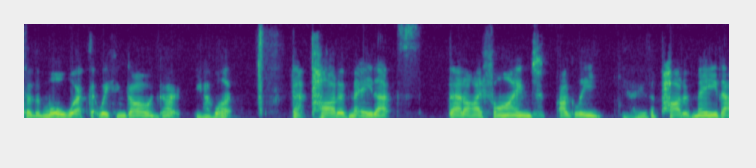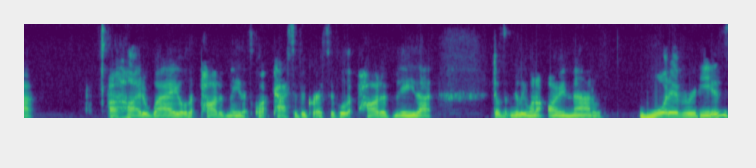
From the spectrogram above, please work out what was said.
So the more work that we can go and go, you know what? That part of me that's that I find ugly, you know, the part of me that I hide away, or that part of me that's quite passive aggressive, or that part of me that doesn't really want to own that or whatever it is,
